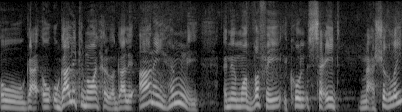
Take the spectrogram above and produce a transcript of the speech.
وقا... وقال لي كلمة حلوة قال لي أنا يهمني إن موظفي يكون سعيد مع شغلي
